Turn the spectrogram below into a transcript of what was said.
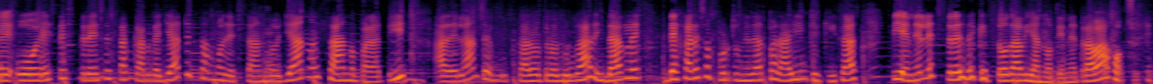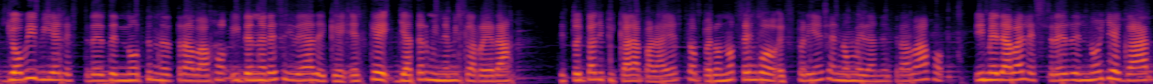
eh, o este estrés, esta carga ya te está molestando, ya no es sano para ti, adelante, buscar otro lugar y darle, dejar esa oportunidad para alguien que quizás tiene el estrés de que todavía no tiene trabajo. Yo viví el estrés de no tener trabajo y tener esa idea de que es que ya terminé mi carrera, estoy calificada para esto, pero no tengo experiencia, no me dan el trabajo. Y me daba el estrés de no llegar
